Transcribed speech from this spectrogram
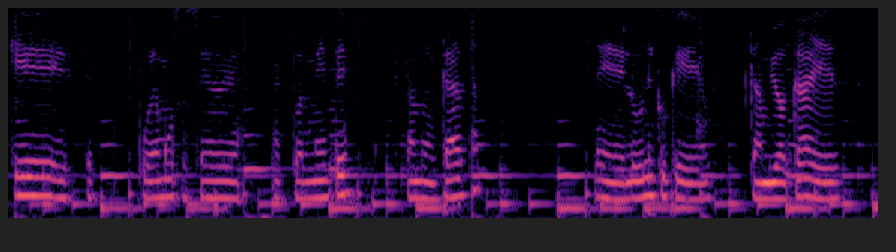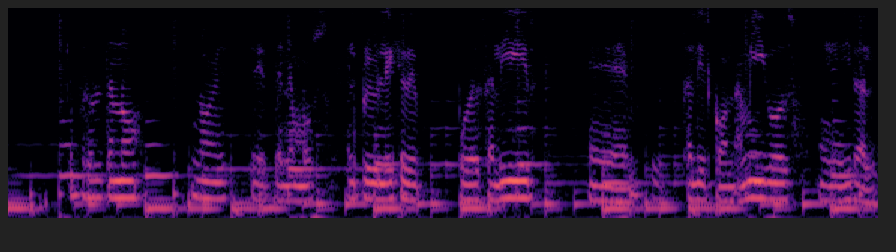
que este, podemos hacer actualmente estando en casa. Eh, lo único que cambió acá es que pues ahorita no, no este, tenemos el privilegio de poder salir, eh, salir con amigos, eh, ir al,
